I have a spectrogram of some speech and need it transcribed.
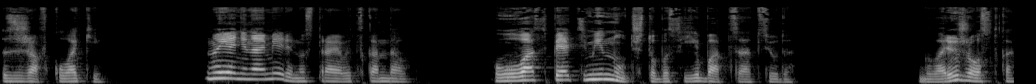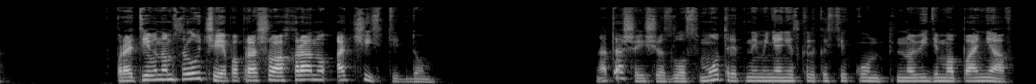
сжав кулаки. Но я не намерен устраивать скандал. У вас пять минут, чтобы съебаться отсюда. Говорю жестко. В противном случае я попрошу охрану очистить дом. Наташа еще зло смотрит на меня несколько секунд, но, видимо, поняв,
